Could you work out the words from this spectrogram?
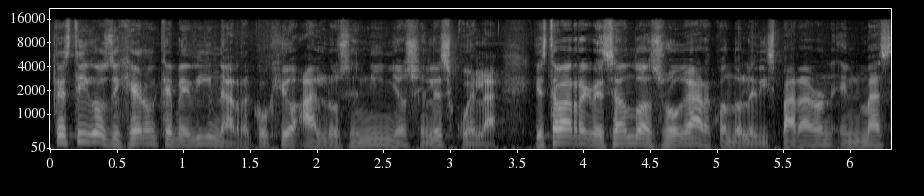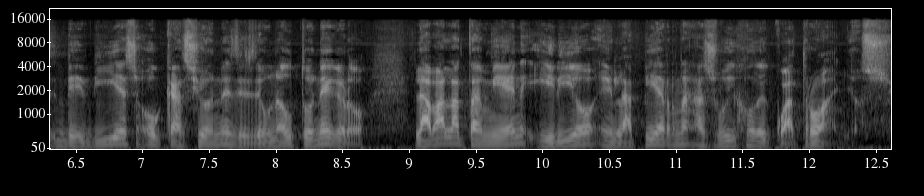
Testigos dijeron que Medina recogió a los niños en la escuela y estaba regresando a su hogar cuando le dispararon en más de 10 ocasiones desde un auto negro. La bala también hirió en la pierna a su hijo de 4 años.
